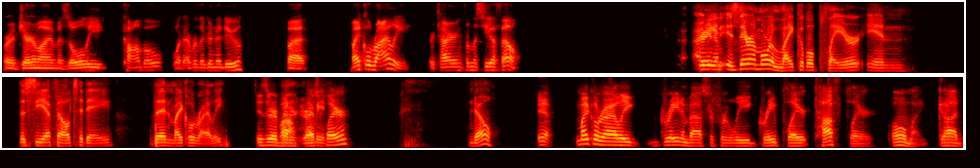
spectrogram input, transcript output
or a Jeremiah Masoli combo, whatever they're going to do. But Michael Reilly retiring from the CFL. I mean, is there a more likable player in the CFL today than Michael Reilly? Is there a Wow, better dress I mean- player? No. Yeah. Michael Reilly, great ambassador for the league, great player, tough player. Oh my god,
